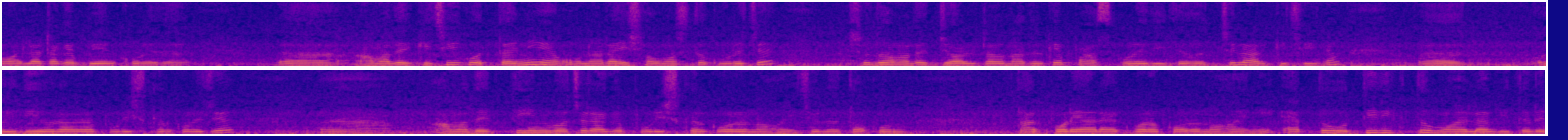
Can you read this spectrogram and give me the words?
ময়লাটাকে বের করে দেয়। তা আমাদের কিছুই করতে হয়নি, ওনারাই সমস্ত করেছে। শুধু আমাদের জলটা ওনাদেরকে পাস করে দিতে হচ্ছিল, আর কিছুই না। ওই দিয়ে ওরা পরিষ্কার করেছে। আমাদের তিন বছর আগে পরিষ্কার করানো হয়েছিল, তখন তারপরে আর একবারও করানো হয়নি। এত অতিরিক্ত ময়লা ভিতরে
